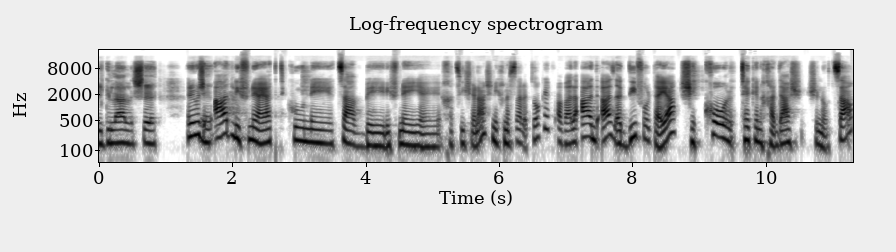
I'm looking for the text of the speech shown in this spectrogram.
בגלל ש... אני אומרת שעד לפני היה תיקון אה, צו לפני אה, חצי שנה שנכנסה לתוקף, אבל עד אז הדיפולט היה שכל תקן חדש שנוצר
